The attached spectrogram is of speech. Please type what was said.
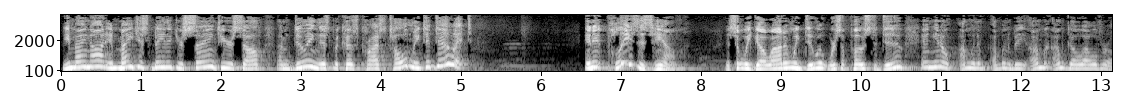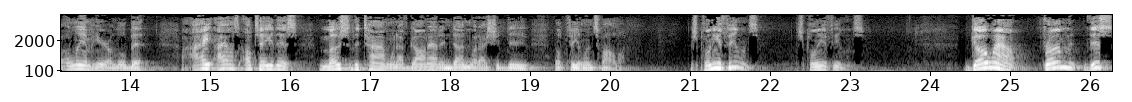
You may not. It may just be that you're saying to yourself, I'm doing this because Christ told me to do it. And it pleases Him. And so we go out and we do what we're supposed to do. And you know, I'm going to I'm to be I'm, I'm go over a limb here a little bit. I I'll, I'll tell you this. Most of the time when I've gone out and done what I should do, the feelings follow. There's plenty of feelings. There's plenty of feelings. Go out from this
